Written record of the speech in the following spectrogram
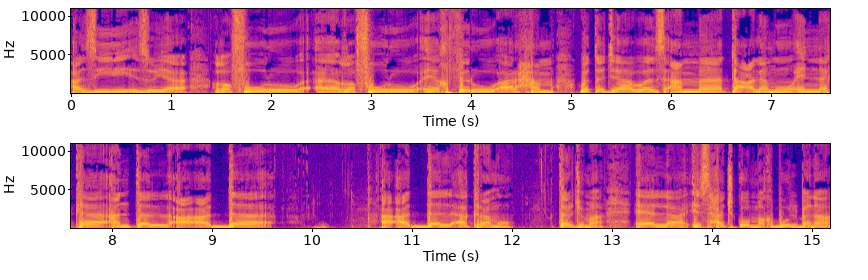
عزیز غفور غفور اغفر ارحم و تجاوز تعلم انك انت الاعد اعد الاکرم. ترجمہ، اے اللہ، اس حج کو مقبول بنا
